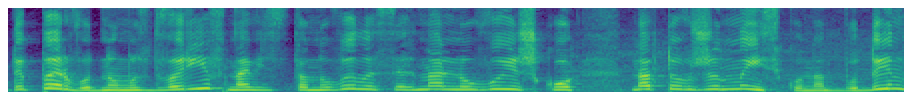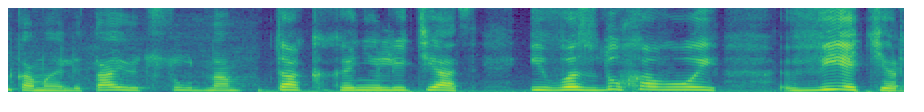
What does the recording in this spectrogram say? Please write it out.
Тепер в одному з дворів навіть встановили сигнальну вишку. Надто вже низько над будинками літають судна. так как они летят, и воздуховой ветер,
